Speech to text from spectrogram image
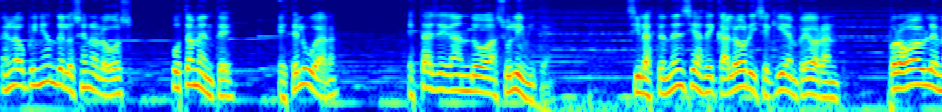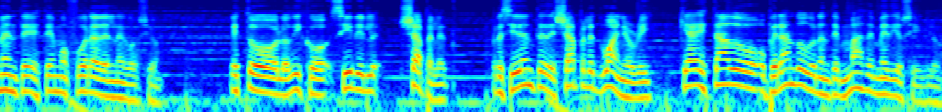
en la opinión de los enólogos, justamente este lugar está llegando a su límite si las tendencias de calor y sequía empeoran, probablemente estemos fuera del negocio. Esto lo dijo Cyril Chapelet, presidente de Chapelet Winery, que ha estado operando durante más de medio siglo.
